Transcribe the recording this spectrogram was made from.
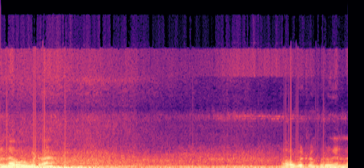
ಎಲ್ಲ ಹೋಗ್ಬಿಟ್ರಾ ಹೋಗ್ಬಿಟ್ರು ಗುರು ಎಲ್ಲ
